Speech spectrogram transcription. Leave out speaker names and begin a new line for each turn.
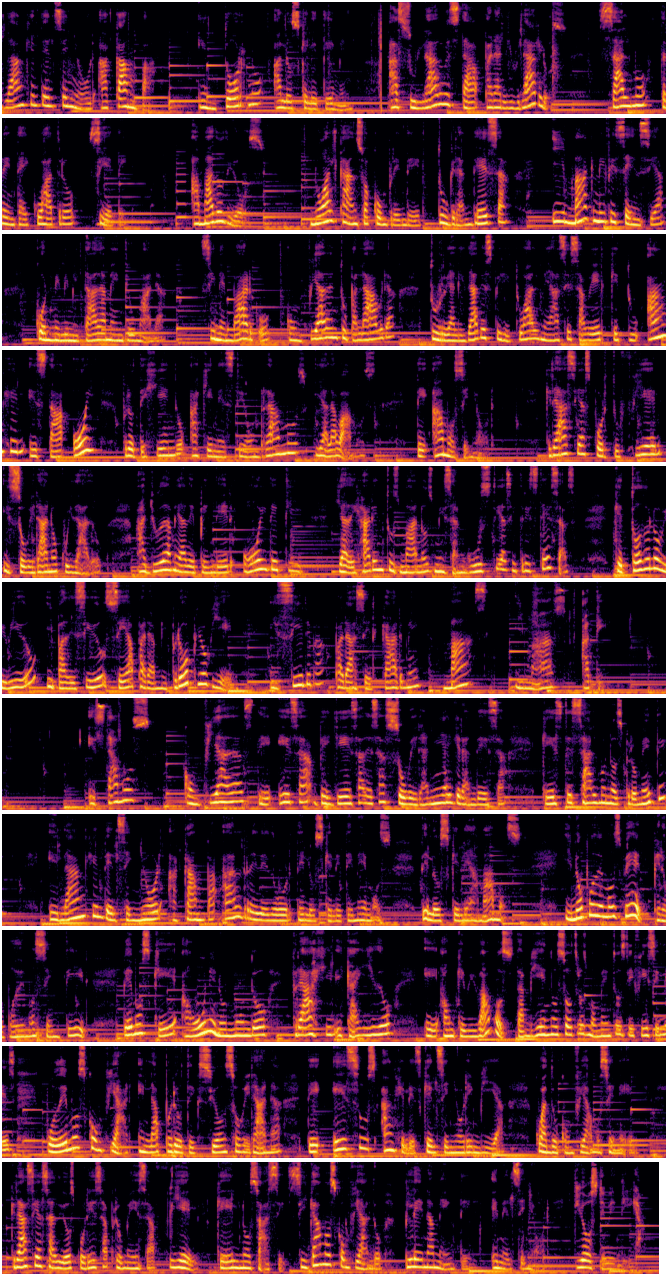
El ángel del Señor acampa en torno a los que le temen. A su lado está para librarlos. Salmo 34, 7. Amado Dios, no alcanzo a comprender tu grandeza y magnificencia con mi limitada mente humana. Sin embargo, confiada en tu palabra, tu realidad espiritual me hace saber que tu ángel está hoy protegiendo a quienes te honramos y alabamos. Te amo, Señor. Gracias por tu fiel y soberano cuidado. Ayúdame a depender hoy de ti y a dejar en tus manos mis angustias y tristezas. Que todo lo vivido y padecido sea para mi propio bien y sirva para acercarme más y más a ti. Estamos confiadas de esa belleza, de esa soberanía y grandeza que este salmo nos promete. El ángel del Señor acampa alrededor de los que le tememos, de los que le amamos. Y no podemos ver, pero podemos sentir vemos que aún en un mundo frágil y caído, eh, aunque vivamos también nosotros momentos difíciles, podemos confiar en la protección soberana de esos ángeles que el Señor envía cuando confiamos en Él. Gracias a Dios por esa promesa fiel que Él nos hace. Sigamos confiando plenamente en el Señor. Dios te bendiga.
